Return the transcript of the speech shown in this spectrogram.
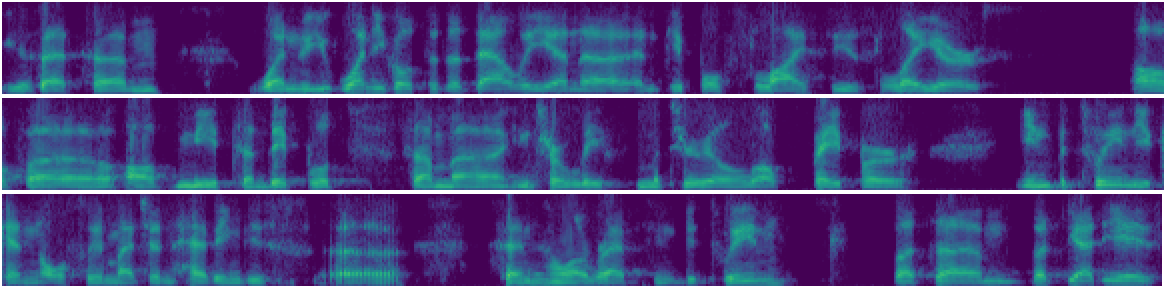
is that um, when you when you go to the deli and uh, and people slice these layers of uh, of meat and they put some uh, interleaf material of paper in between, you can also imagine having this uh, sentinel wraps in between. But um, but the idea is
